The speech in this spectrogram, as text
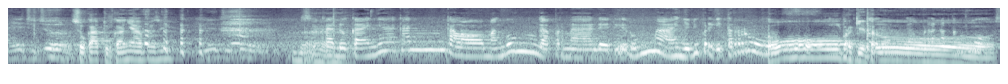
Ayo jujur. Suka dukanya apa sih? Ayo jujur. Suka dukanya kan kalau manggung nggak pernah ada di rumah, jadi pergi terus. Oh, pergi Gitu, ketemu. terus.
